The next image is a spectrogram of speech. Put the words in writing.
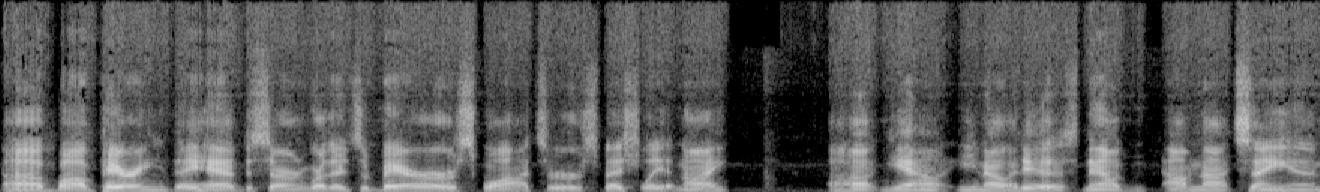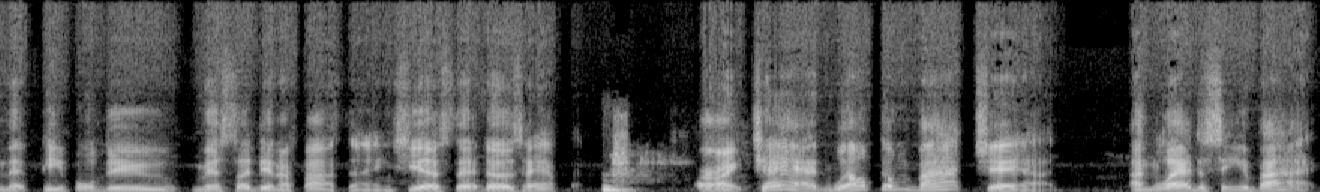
Uh, Bob Perry, they have discerned whether it's a bear or a squats or especially at night. Uh, yeah, you know it is. Now, I'm not saying that people do misidentify things. Yes, that does happen. All right, Chad, welcome back, Chad. I'm glad to see you back.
